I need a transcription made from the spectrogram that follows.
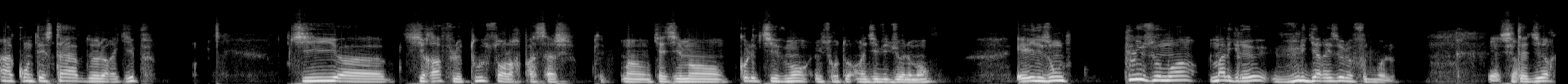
incontestables de leur équipe, qui, qui raflent tout sur leur passage quasiment collectivement et surtout individuellement. Et ils ont plus ou moins, malgré eux, vulgarisé le football. C'est-à-dire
